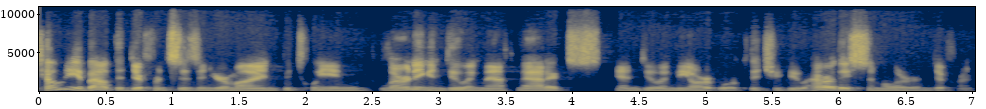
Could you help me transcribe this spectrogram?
Tell me about the differences in your mind between learning and doing mathematics and doing the artwork that you do. How are they similar and different?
